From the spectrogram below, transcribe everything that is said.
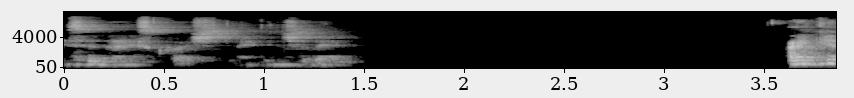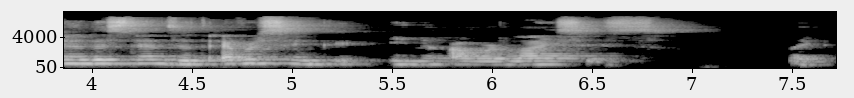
it's a nice question, actually. I can understand that everything in our lives is like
